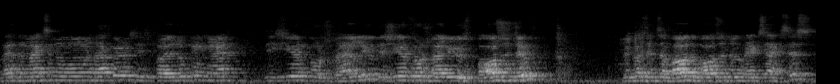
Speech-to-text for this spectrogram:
where the maximum moment occurs, is by looking at the shear force value. The shear force value is positive, because it's above the positive x-axis,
